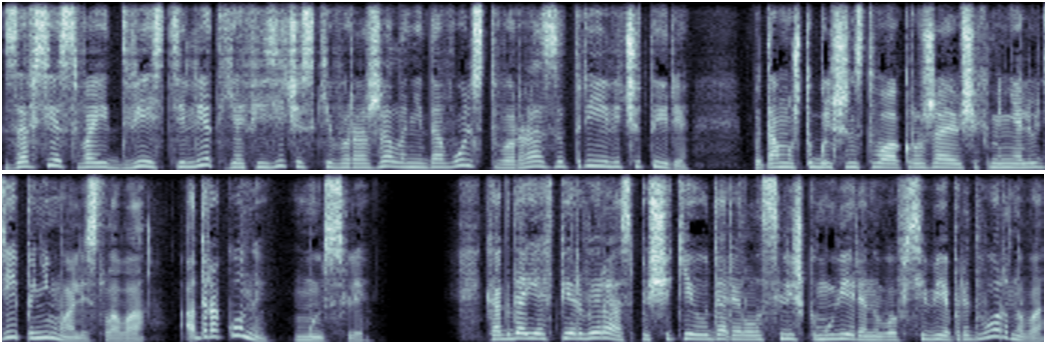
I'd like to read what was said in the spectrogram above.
За все свои 200 лет я физически выражала недовольство раза три или четыре, потому что большинство окружающих меня людей понимали слова, а драконы — мысли. Когда я в первый раз по щеке ударила слишком уверенного в себе придворного,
